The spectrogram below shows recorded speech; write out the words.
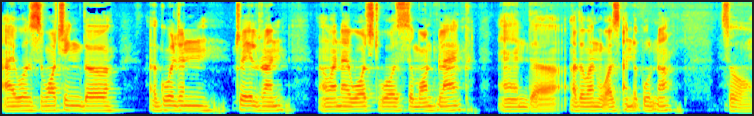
I was watching the uh, Golden Trail Run. Uh, one I watched was the Mont Blanc, and the other one was Annapurna. So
